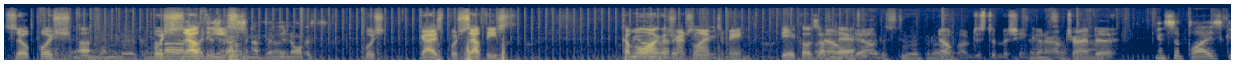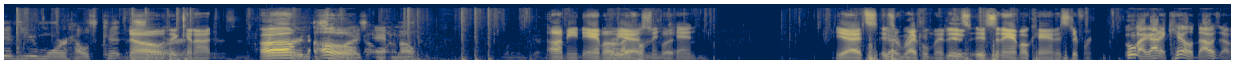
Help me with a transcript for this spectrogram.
So push, uh, you want me to come push? Uh, southeast. just got shot from the north. push, guys, push southeast. Come We along the trench line to me. Vehicles up No, there. don't. Let us do it, uh, Nope. I'm just a machine gunner. I'm trying to. Can supplies give you more health kits? No, they or- cannot. or- or Um, oh, supplies, ammo. I mean ammo, the yes, but can. Yeah, it's it's Yeah, a rifleman. It's it's an ammo can. It's different. Oh, I got a kill. That was a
